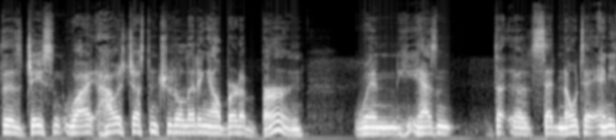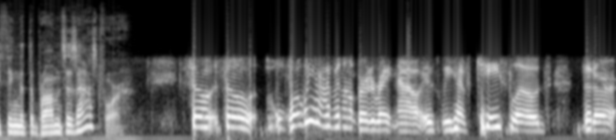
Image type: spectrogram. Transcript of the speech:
does Jason? Why? How is Justin Trudeau letting Alberta burn when he hasn't uh, said no to anything that the province has asked for? So, so what we have in Alberta right now is we have caseloads that are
